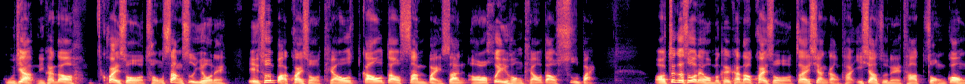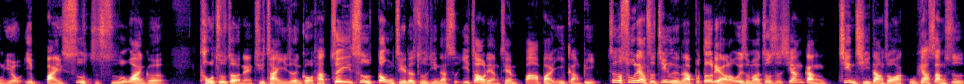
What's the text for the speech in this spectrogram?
股价，你看到快手从上市以后呢，野村把快手调高到三百三，而汇丰调到四百。哦，这个时候呢，我们可以看到快手在香港，它一下子呢，它总共有一百四十万个。投资者呢去参与认购，他这一次冻结的资金呢是一兆两千八百亿港币，这个数量是惊人啊，不得了了。为什么？这是香港近期当中啊股票上市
